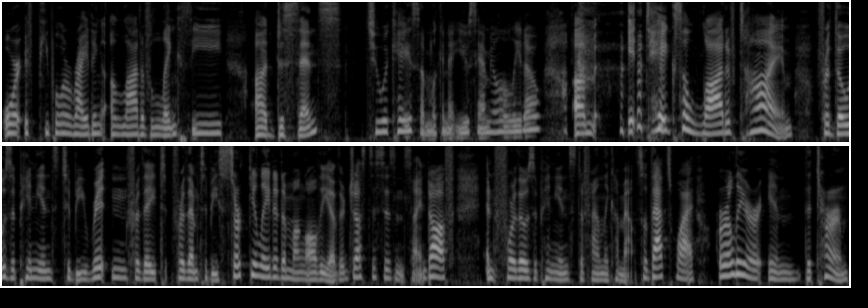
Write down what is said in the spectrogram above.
Or if people are writing a lot of lengthy uh, dissents to a case, I'm looking at you, Samuel Alito. Um, it takes a lot of time for those opinions to be written, for they to, for them to be circulated among all the other justices and signed off, and for those opinions to finally come out. So that's why earlier in the term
